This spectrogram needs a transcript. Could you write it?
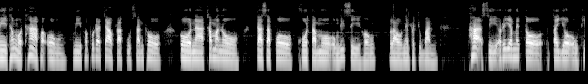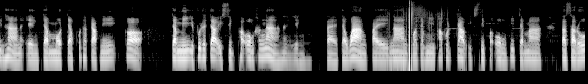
มีทั้งหมด 5 พระองค์ มีพระพุทธเจ้ากากุสันโธโกนาคมโน กาสโป โคตโมองค์ที่ 4 ของเราในปัจจุบัน พระศรีอริยเมตโตตโยองค์ที่5นั่นเองจะหมดจากพุทธกัปนี้ก็จะมีอีกพุทธเจ้าอีก 10 พระองค์ข้างหน้านั่นเองแต่จะว่างไปนานกว่าจะมีพระพุทธเจ้าอีก 10 พระองค์ที่จะมาตรัสรู้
